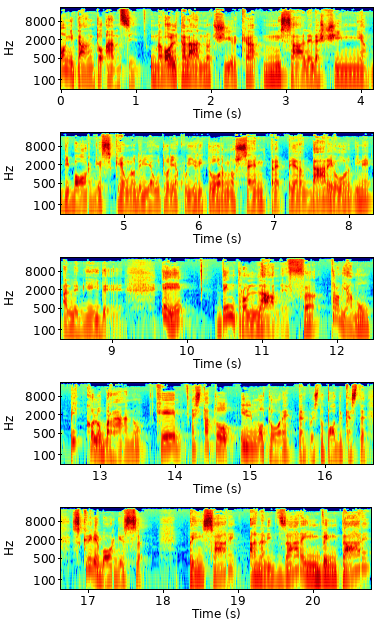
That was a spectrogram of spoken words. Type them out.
Ogni tanto, anzi una volta l'anno circa, mi sale la scimmia di Borges, che è uno degli autori a cui ritorno sempre per dare ordine alle mie idee. E dentro l'Aleph troviamo un piccolo brano che è stato il motore per questo podcast. Scrive Borges, pensare, analizzare, inventare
